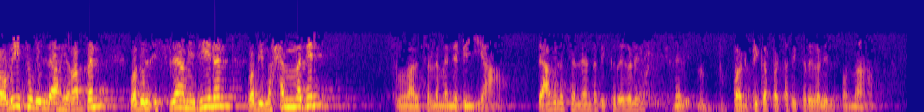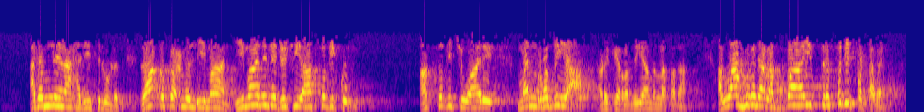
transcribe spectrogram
റബീസു ബില്ലാഹി റബ്ബൻ വബിൽ ഇസ്ലാമി ദീനൻ വബി മുഹമ്മദിൻ നബിയ്യ രാവിലെ ചെല്ലേണ്ട ദിക്റുകളിൽ പഠിപ്പിക്കപ്പെട്ട ദിക്റുകളിൽ ഒന്നാണ്. അതെന്നെയാണ് ആ ഹദീസിലുള്ളത്? ഈമാൻ. ഈമാനിന്റെ രുചി ആസ്വദിക്കും. ആസ്വദിച്ചു ആര്? മൻ റബിയ അവിടേക്ക് റബിയ എന്നുള്ള പദ അള്ളാഹുവിനെ റബ്ബായി തൃപ്തിപ്പെട്ടവൻ.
